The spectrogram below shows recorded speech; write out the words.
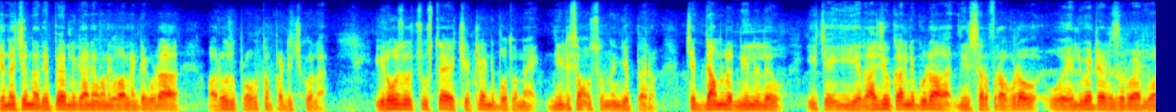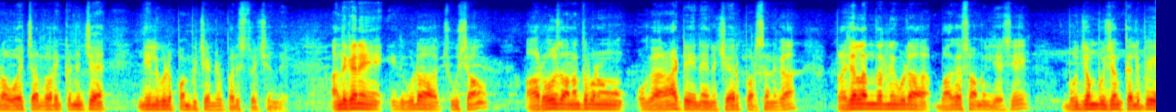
చిన్న చిన్న రిపేర్లు కానీ ఏమైనా కావాలంటే కూడా ఆ రోజు ప్రభుత్వం పట్టించుకోలే. ఈరోజు చూస్తే చెట్లు ఎండిపోతున్నాయి. నీటి సమస్య ఉందని చెప్పారు. చెక్ డ్యాంలో నీళ్ళు లేవు. ఈ ఈ రాజీవ్ కాలనీ కూడా నీటి సరఫరా కూడా ఓ ఎలివేటెడ్ రిజర్వాయర్ ద్వారా ఓహెచ్ఆర్ ద్వారా ఇక్కడి నుంచే నీళ్ళు కూడా పంపించేటువంటి పరిస్థితి వచ్చింది. అందుకని ఇది కూడా చూసాం ఆ రోజు అనంతపురం ఒకనాటి నేను చైర్పర్సన్గా ప్రజలందరినీ కూడా భాగస్వామ్యం చేసి భుజం భుజం కలిపి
